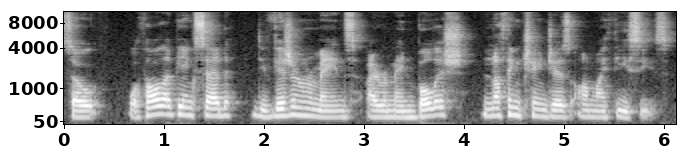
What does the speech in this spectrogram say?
So with all that being said, the vision remains. I remain bullish. Nothing changes on my theses.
